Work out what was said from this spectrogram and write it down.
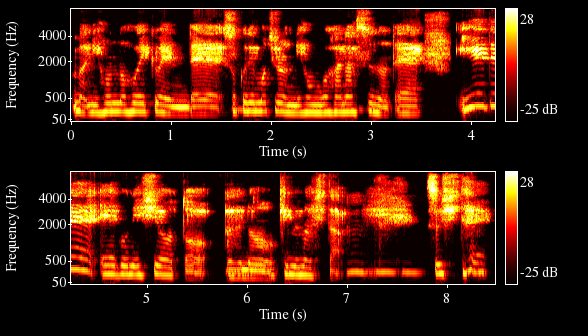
まあ日本の保育園で、そこでもちろん日本語を話すので、家で英語にしようと、あの、決めました。そして、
